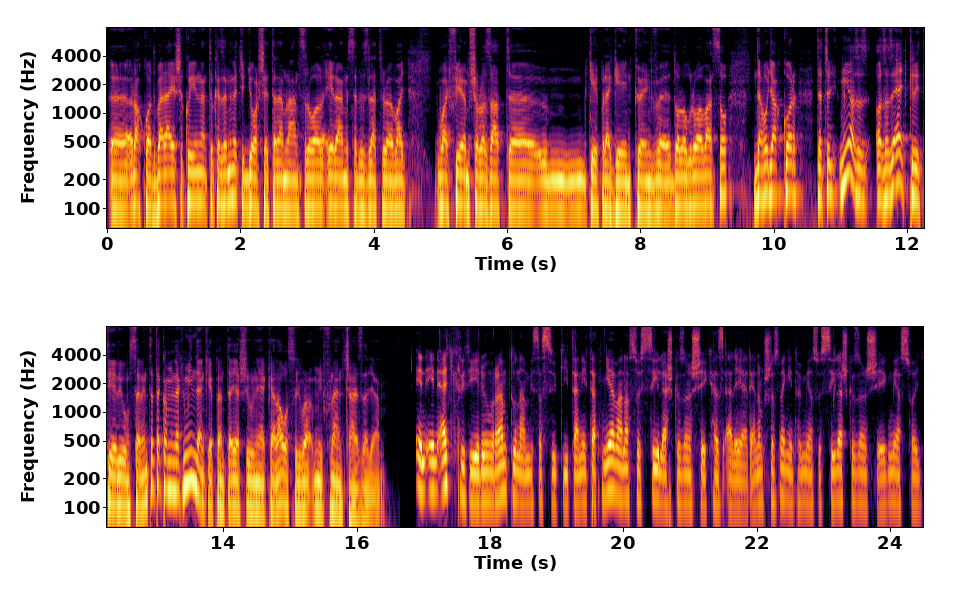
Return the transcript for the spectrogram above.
ö, rakod bele, és akkor innentől kezdve mindegy, hogy gyors ételemláncról, élelmiszerüzletről, vagy, vagy filmsorozat, ö, képregény, könyv dologról van szó, de hogy akkor, tehát hogy mi az az, az, az egy kritérium szerintetek, aminek mindenképpen teljesülnie kell ahhoz, hogy valami franchise legyen? Én, én egy kritériumra nem tudnám visszaszűkíteni, tehát nyilván az, hogy széles közönséghez elérje. Nem most ez megint, hogy mi az, hogy széles közönség, mi az, hogy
